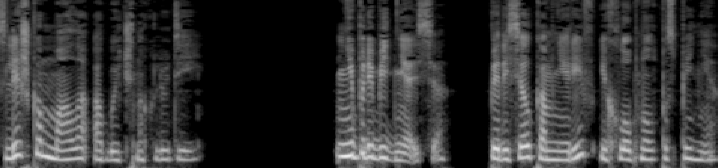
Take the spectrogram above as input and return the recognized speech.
Слишком мало обычных людей. «Не прибедняйся!» — пересел ко мне Риф и хлопнул по спине.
